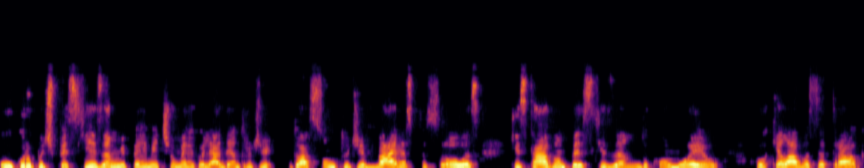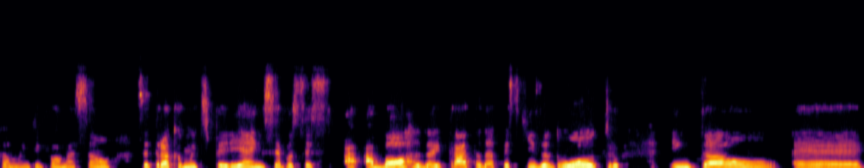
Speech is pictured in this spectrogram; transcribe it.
o grupo de pesquisa me permitiu mergulhar dentro de, do assunto de várias pessoas que estavam pesquisando como eu, porque lá você troca muita informação, você troca muita experiência, você aborda e trata da pesquisa do outro, então é,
